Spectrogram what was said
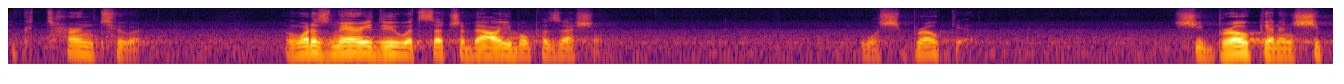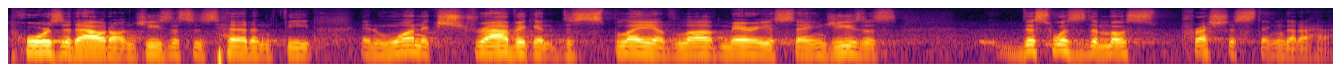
You could turn to it. And what does Mary do with such a valuable possession? Well, she broke it she broke it and she pours it out on Jesus' head and feet. In one extravagant display of love, Mary is saying, Jesus, this was the most precious thing that I have.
